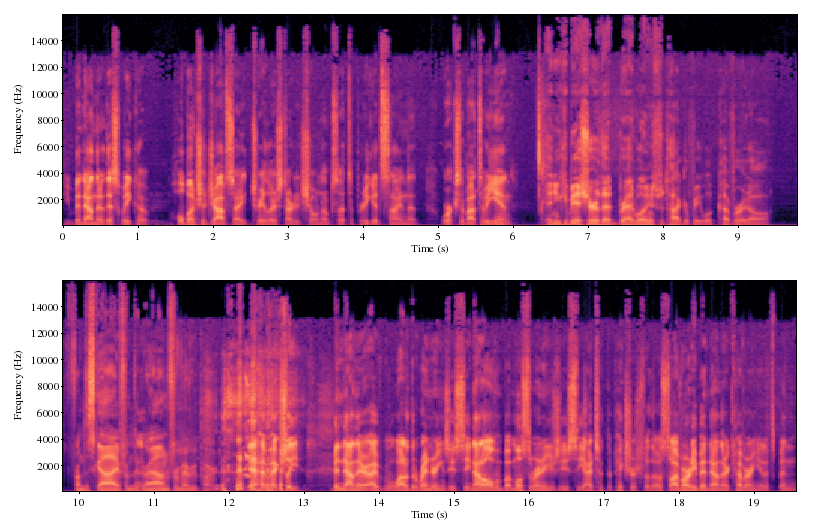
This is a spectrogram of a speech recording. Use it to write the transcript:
you've been down there this week, a whole bunch of job site trailers started showing up. So that's a pretty good sign that work's about to begin. And you can be assured that Brad Williams Photography will cover it all. From the sky, from the ground, from every part. Yeah, I've actually been down there. I've, a lot of the renderings you see, not all of them, but most of the renderings you see, I took the pictures for those. So I've already been down there covering it. It's been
